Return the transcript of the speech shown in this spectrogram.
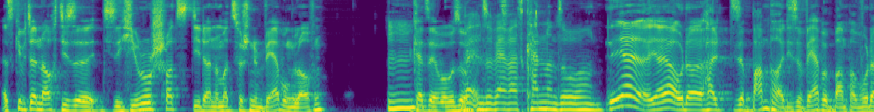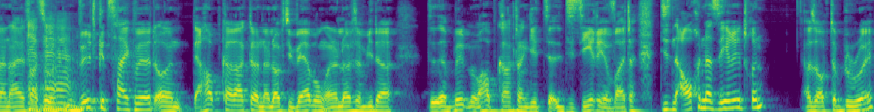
Es gibt dann auch diese, diese Hero-Shots, die dann immer zwischen den Werbungen laufen. Mhm. Kennst du ja immer so. So wer was kann und so. Ja, ja, ja, oder halt diese Bumper, diese Werbebumper, wo dann einfach ja, so ein Bild gezeigt wird und der Hauptcharakter und dann läuft die Werbung und dann läuft dann wieder der Bild mit dem Hauptcharakter und geht die Serie weiter. Die sind auch in der Serie drin, also auf der Blu-ray.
